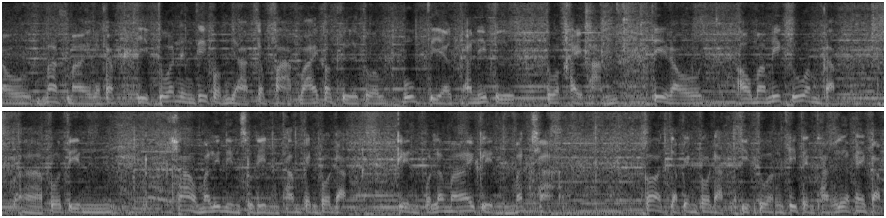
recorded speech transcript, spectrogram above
เรามากมายนะครับ อีกตัวหนึ่งที่ผมอยากจะฝากไว้ก็คือตัวบุ๊กเตียอันนี้คือตัวไข่ผำที่เราเอามามิกร่วมกับโปรตีนข้าวมาลินินสุรินทร์ทำเป็นโปรดักต์กลิ่นผลไม้กลิ่นมัทฉะ ก็จะเป็นโปรดักต์อีกตัวที่เป็นทางเลือกให้กับ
